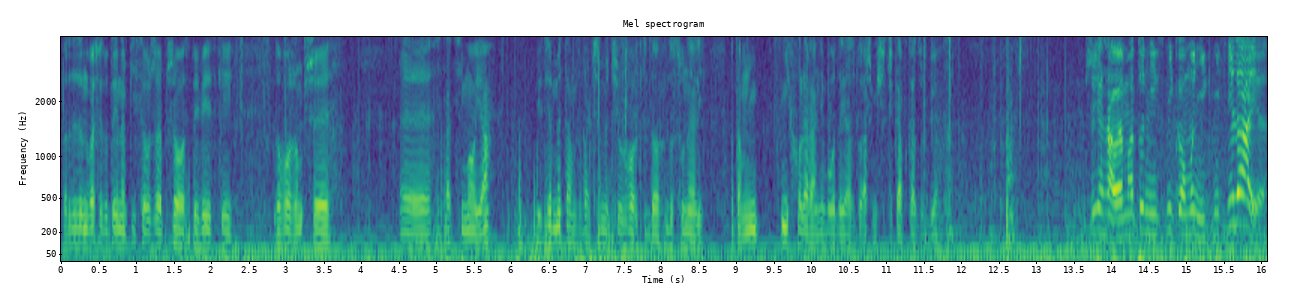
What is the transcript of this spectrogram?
Prezydent właśnie tutaj napisał, że przy Ospie Wiejskiej dowożą przy e, stacji Moja. Jedziemy tam, zobaczymy czy worki do, dosunęli. Bo tam ni, ni cholera nie było dojazdu, aż mi się ciekawka zrobiła. Przyjechałem, a tu nic, nikomu nikt nic nie daje.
